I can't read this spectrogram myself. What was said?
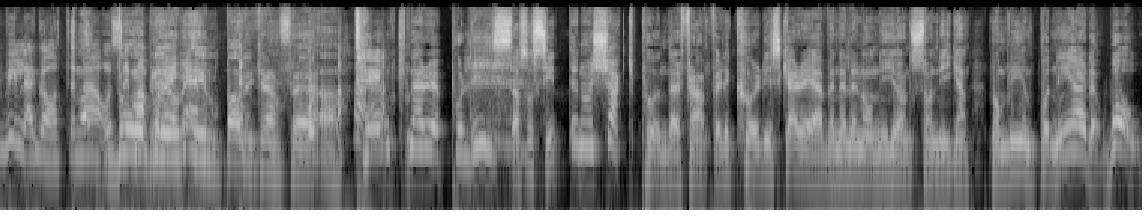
villagatorna och så är Då man på blir väg de hem. impade kan jag säga. Tänk när du är polis, alltså sitter någon tjackpundare framför, eller kurdiska räven eller någon i Jönssonligan. De blir imponerade. Wow,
